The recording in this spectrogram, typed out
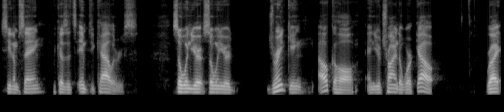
See what I'm saying? Because it's empty calories. So when you're so when you're drinking alcohol and you're trying to work out, right?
